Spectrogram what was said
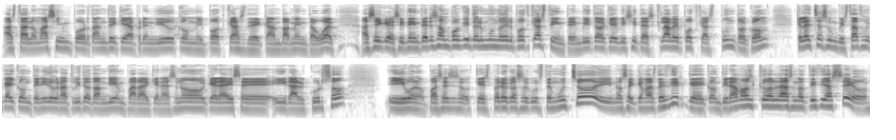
hasta lo más importante que he aprendido con mi podcast de campamento web. Así que si te interesa un poquito el mundo del podcasting, te invito a que visites clavepodcast.com, que le eches un vistazo que hay contenido gratuito también para quienes no queráis eh, ir al curso. Y bueno, pues eso, que espero que os guste mucho y no sé qué más decir, que continuamos con las noticias SEO.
